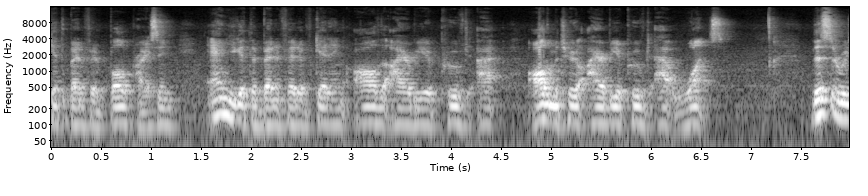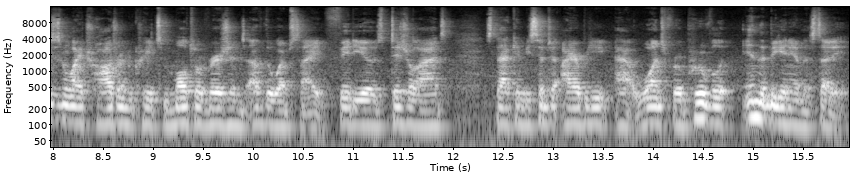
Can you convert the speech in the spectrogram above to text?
get the benefit of bulk pricing and you get the benefit of getting all the IRB approved at all the material IRB approved at once. This is the reason why TrialJoy creates multiple versions of the website, videos, digital ads, so that can be sent to IRB at once for approval in the beginning of the study.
